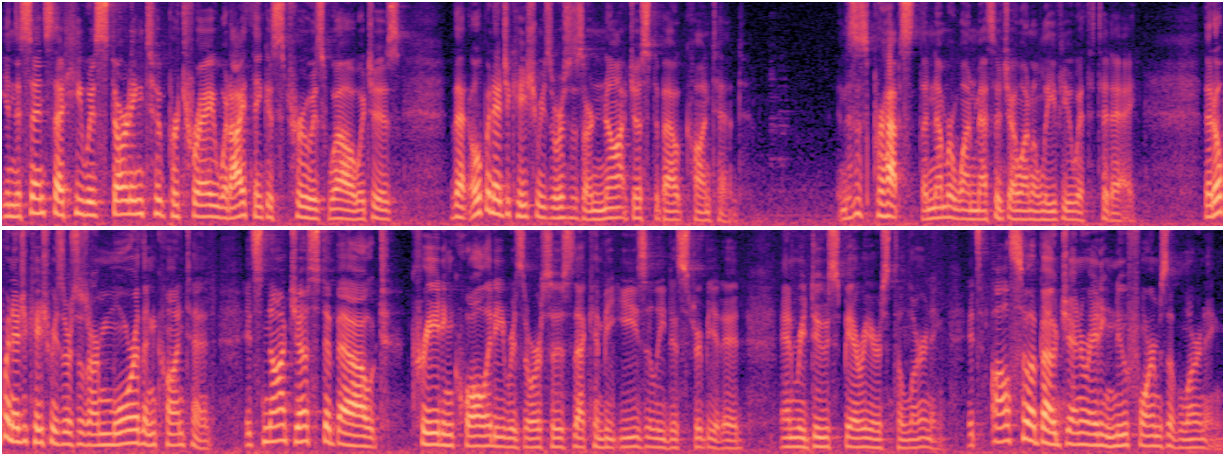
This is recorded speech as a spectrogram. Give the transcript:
in the sense that he was starting to portray what I think is true as well, which is that open education resources are not just about content. And this is perhaps the number one message I want to leave you with today. That open education resources are more than content. It's not just about creating quality resources that can be easily distributed and reduce barriers to learning. It's also about generating new forms of learning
